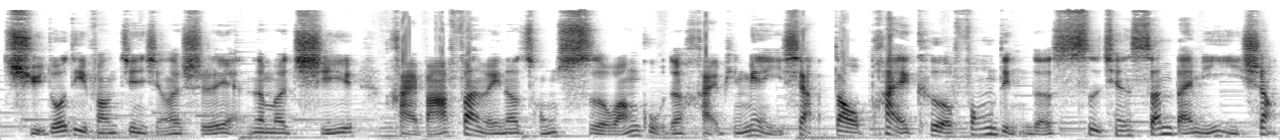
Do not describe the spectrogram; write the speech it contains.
许多地方进行了实验。那么，其海拔范围呢从死亡谷的海平面以下到派克峰。峰顶的四千三百米以上，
